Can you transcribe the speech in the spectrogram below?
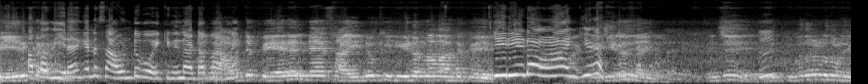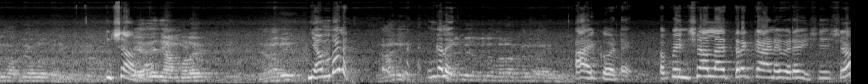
പേര് അപ്പൊ വീരാങ്കന്റെ സൗണ്ട് പോയിക്കിനി നാട്ടാ പറഞ്ഞു. അവന്റെ പേരെന്നെ സൈനു കിരീടം ഞമ്മൾ. ആയിക്കോട്ടെ. അപ്പൊ ഇൻഷാല്ല എത്രക്കാണ് ഇവരെ വിശേഷം.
